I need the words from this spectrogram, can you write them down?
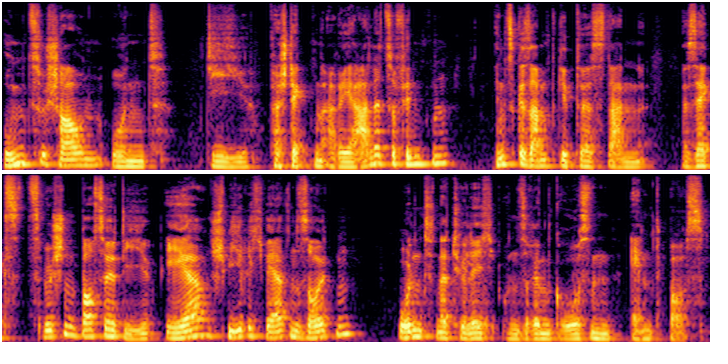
umzuschauen und die versteckten Areale zu finden. Insgesamt gibt es dann sechs Zwischenbosse, die eher schwierig werden sollten und natürlich unseren großen Endboss.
